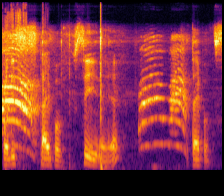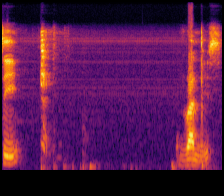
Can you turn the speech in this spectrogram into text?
for this type of C there type of C and run this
